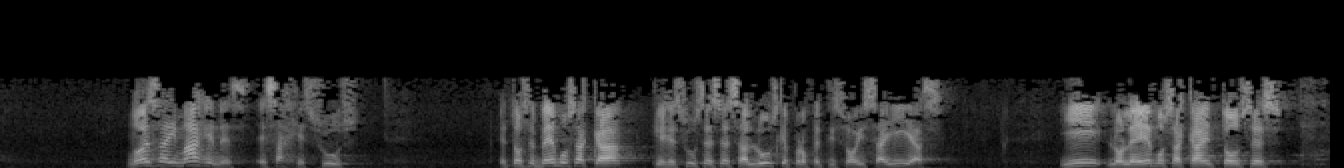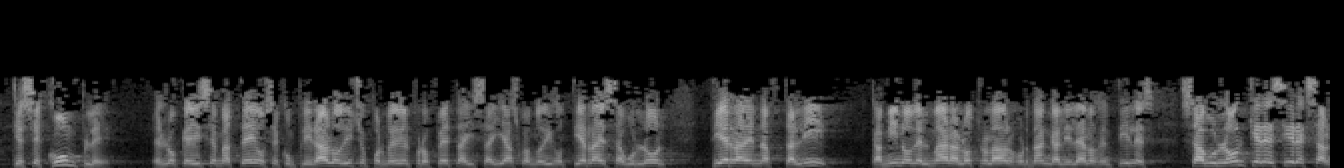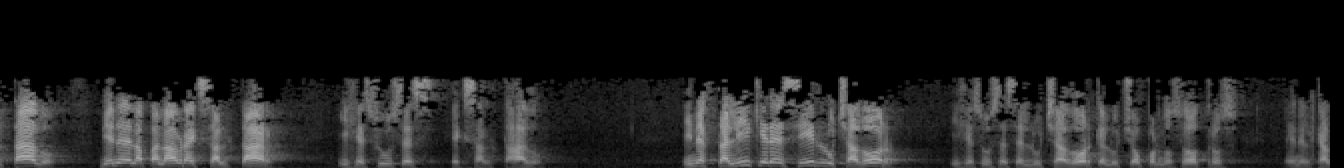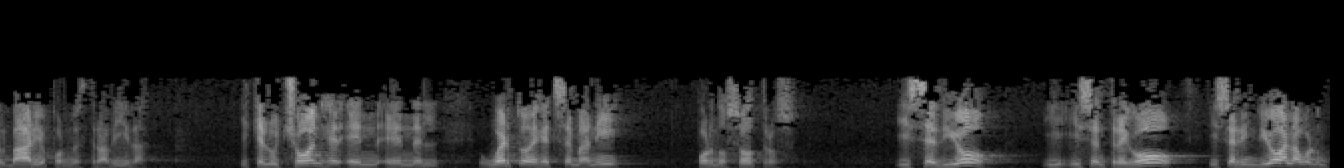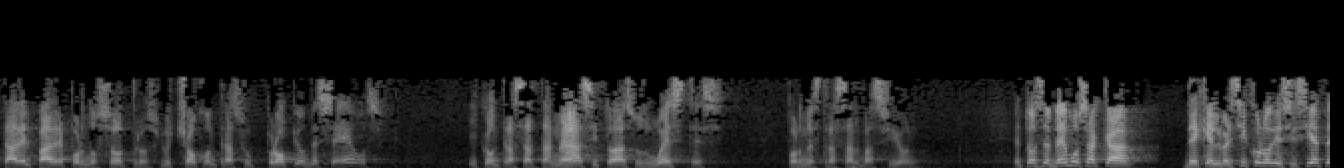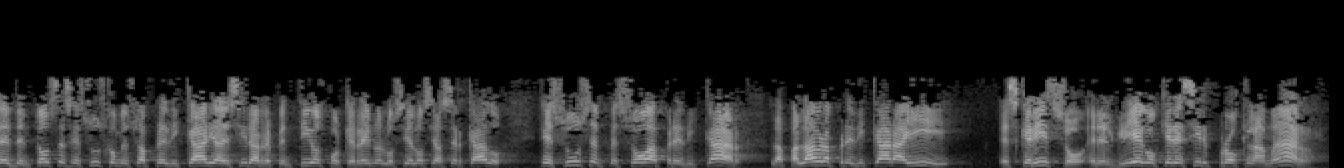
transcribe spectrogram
No es a imágenes, es a Jesús. Entonces vemos acá que Jesús es esa luz que profetizó Isaías. Y lo leemos acá entonces que se cumple. Es lo que dice Mateo, se cumplirá lo dicho por medio del profeta Isaías cuando dijo tierra de Zabulón, tierra de Naftalí, camino del mar al otro lado del Jordán, Galilea de los gentiles. Zabulón quiere decir exaltado, viene de la palabra exaltar y Jesús es exaltado. Y Neftalí quiere decir luchador y Jesús es el luchador que luchó por nosotros en el Calvario por nuestra vida. Y que luchó en, el huerto de Getsemaní por nosotros. Y se dio y, se entregó y se rindió a la voluntad del Padre por nosotros, luchó contra sus propios deseos y contra Satanás y todas sus huestes por nuestra salvación. Entonces vemos acá de que el versículo 17, desde entonces Jesús comenzó a predicar y a decir arrepentíos porque el reino de los cielos se ha acercado. Jesús empezó a predicar. La palabra predicar ahí, esquerizo, en el griego quiere decir proclamar,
